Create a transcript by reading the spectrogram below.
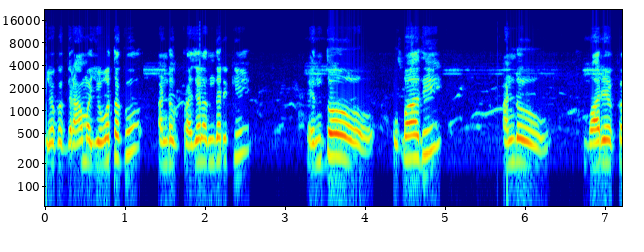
ఈ యొక్క గ్రామ యువతకు అండ్ ప్రజలందరికీ ఎంతో ఉపాధి అండ్ వారి యొక్క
